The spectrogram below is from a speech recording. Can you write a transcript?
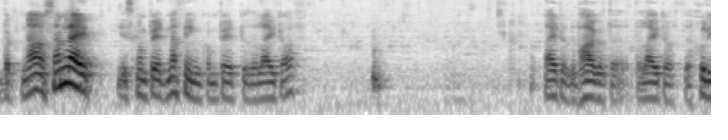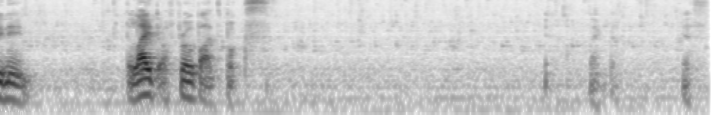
But now sunlight is compared nothing compared to the light of light of the Bhagavata, the light of the holy name, the light of Prabhupada's books. Yeah, like that. Yes.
